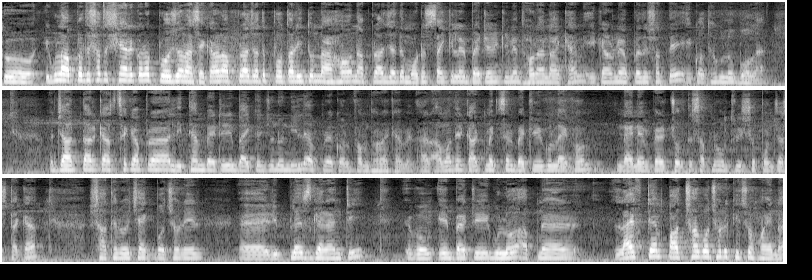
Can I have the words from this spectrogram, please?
তো এগুলো আপনাদের সাথে শেয়ার করার প্রয়োজন আছে, কারণ আপনারা যাতে প্রতারিত না হন, আপনারা যাতে মোটর সাইকেলের ব্যাটারি কিনে ধরা না খান এই কারণে আপনাদের সাথে এই কথাগুলো বলা। যার, তার কাছ থেকে আপনারা লিথিয়াম ব্যাটারি বাইকের জন্য নিলে আপনারা কনফার্ম ধরা খাবেন। আর আমাদের কার্টম্যাক্সের ব্যাটারিগুলো এখন নাইন অ্যাম্পেয়ার চলতেছে আপনার উনত্রিশশো পঞ্চাশ টাকা। সাথে রয়েছে এক বছরের রিপ্লেস গ্যারান্টি এবং এই ব্যাটারিগুলো আপনার লাইফ টাইম পাঁচ ছয় বছরে কিছু হয় না,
